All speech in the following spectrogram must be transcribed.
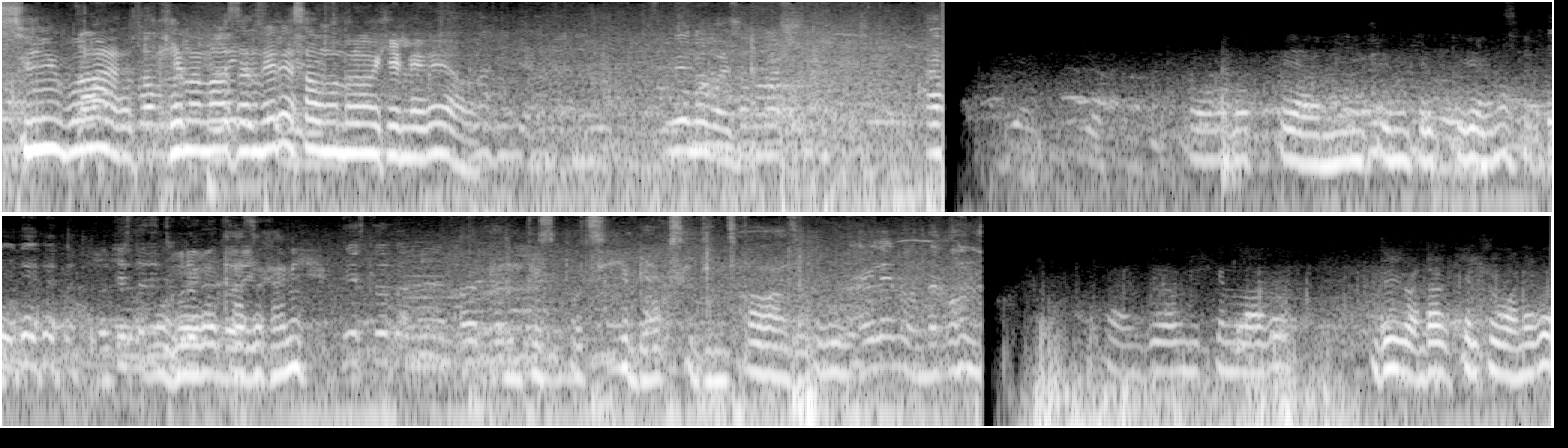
स्विमिङ पुलमा खेल्न नसक्ने रे समुद्रमा खेल्ने रे अब गएर खाजा खाने त्यसपछि चाहिँ दिन्छ आजको अब निस्किनु लाग्यो दुई घन्टा खेल्छु भनेको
